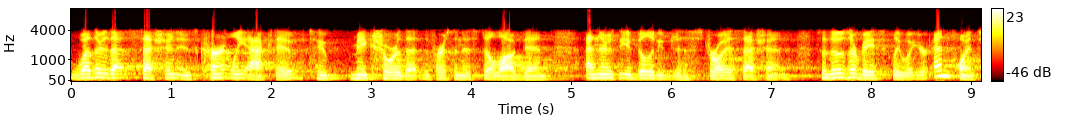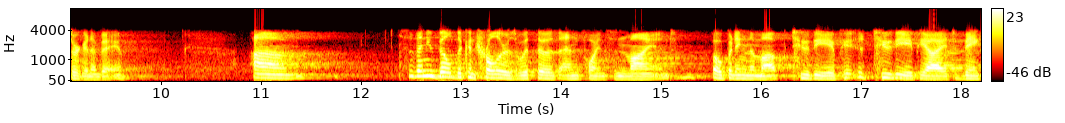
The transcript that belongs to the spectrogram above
whether that session is currently active to make sure that the person is still logged in. And there's the ability to destroy a session. So those are basically what your endpoints are going to be. Um, so then you build the controllers with those endpoints in mind, opening them up to the, to the API to make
